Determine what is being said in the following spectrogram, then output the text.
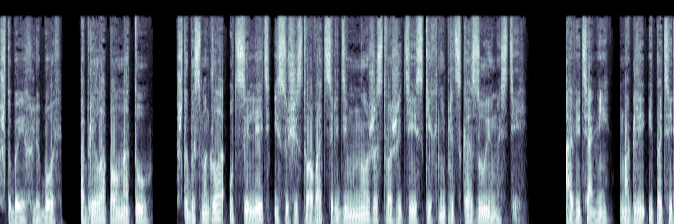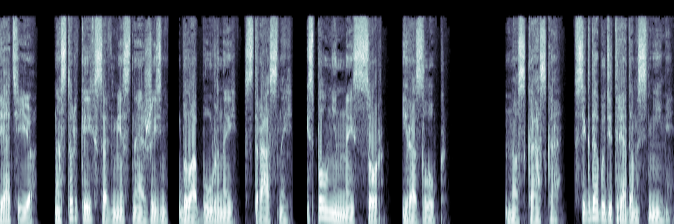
чтобы их любовь обрела полноту, чтобы смогла уцелеть и существовать среди множества житейских непредсказуемостей. А ведь они могли и потерять ее, настолько их совместная жизнь была бурной, страстной, исполненной ссор и разлук. Но сказка всегда будет рядом с ними.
